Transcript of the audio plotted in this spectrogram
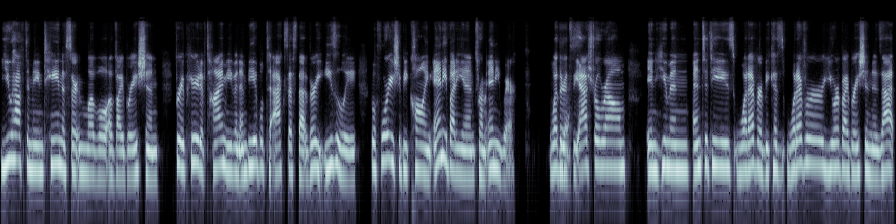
you have to maintain a certain level of vibration for a period of time, even, and be able to access that very easily before you should be calling anybody in from anywhere, whether yes. it's the astral realm, in human entities, whatever, because whatever your vibration is at,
